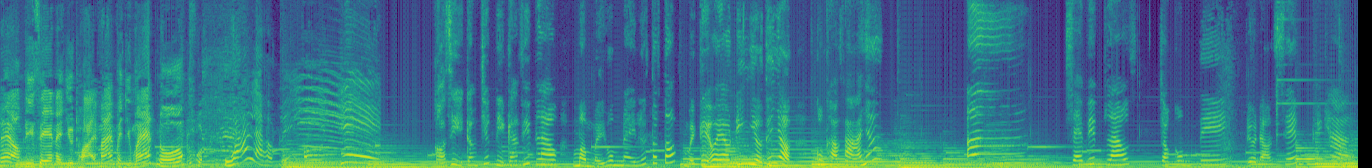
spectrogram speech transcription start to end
thấy không? Đi xe này vừa thoải mái mà vừa mát nữa. Đúng rồi. Quá là hợp lý. Yeah Có gì trong chiếc đi ca VIP lao mà mấy hôm nay lướt top top mấy cây OL đi nhiều thế nhở? Cùng khám phá nhá. À, Xe VIP Lounge cho công ty đưa đón sếp khách hàng.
